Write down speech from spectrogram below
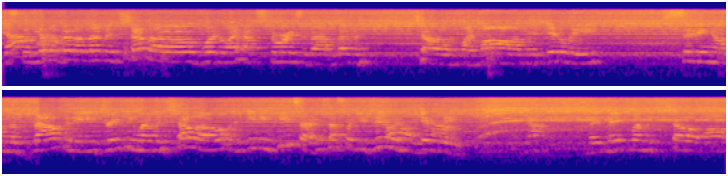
Yeah. Just a little bit of limoncello. Boy, do I have stories about limoncello with my mom in Italy, sitting on the balcony drinking limoncello and eating pizza, because that's what you do in Oh, yeah. Italy. Yeah. They make limoncello all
